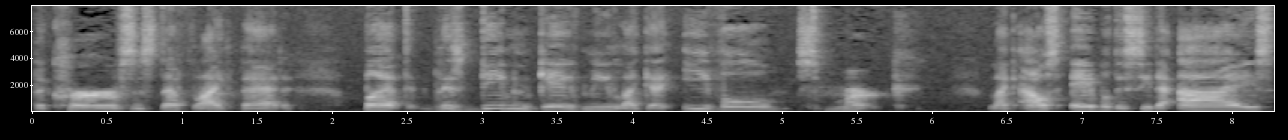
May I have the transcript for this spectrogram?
the curves and stuff like that, but this demon gave me like an evil smirk. Like I was able to see the eyes.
